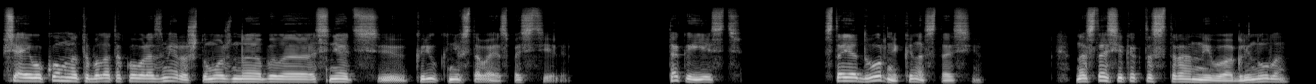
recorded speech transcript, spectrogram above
Вся его комната была такого размера, что можно было снять э, крюк, не вставая с постели. Так и есть. Стоят дворник и Настасья. Настасья как-то странно его оглянула.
